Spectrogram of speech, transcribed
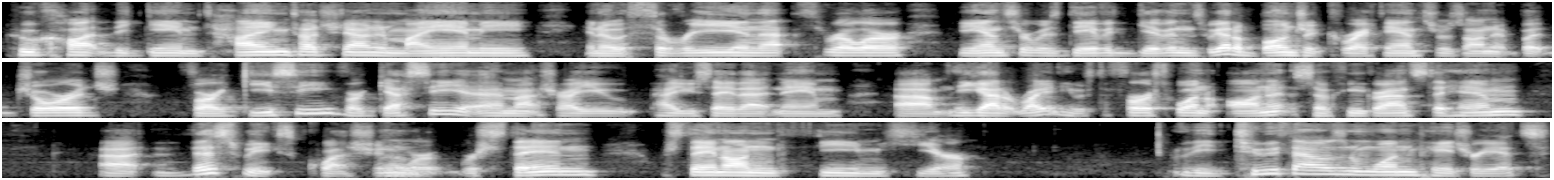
who caught the game tying touchdown in Miami in 03 in that thriller. The answer was David Givens. We got a bunch of correct answers on it, but George Varghese, Varghese. I'm not sure how you how you say that name. Um, he got it right. He was the first one on it. So congrats to him. Uh, this week's question, oh. we're we're staying we're staying on theme here. The 2001 Patriots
